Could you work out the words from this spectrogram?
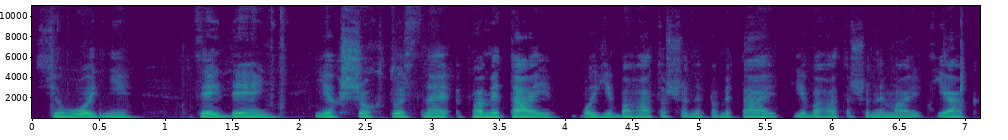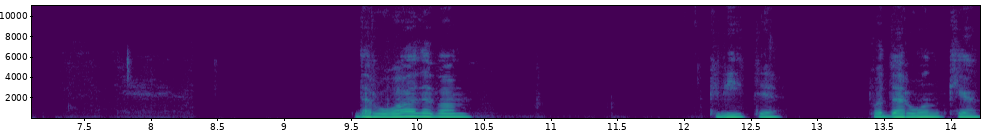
сьогодні, цей день, якщо хтось пам'ятає, бо є багато що не пам'ятають, є багато що не мають як, дарували вам квіти, подарунки,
